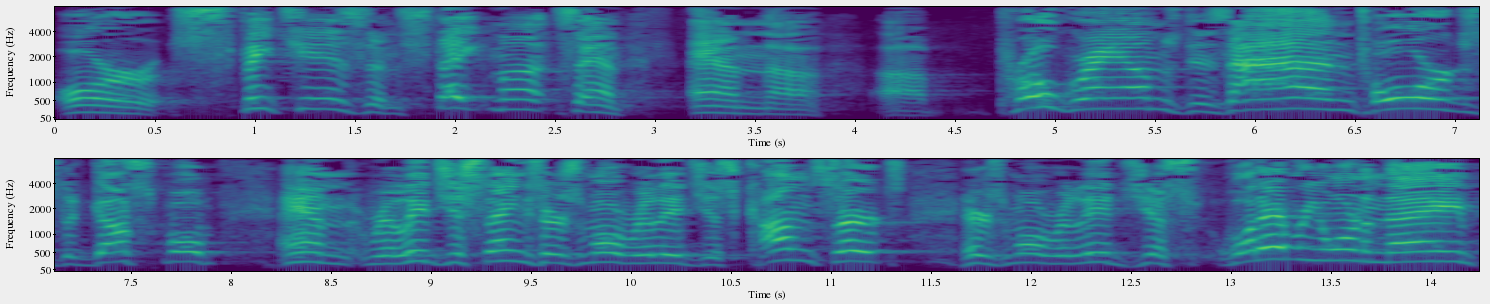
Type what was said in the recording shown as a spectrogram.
or speeches and statements and, and, uh, uh, programs designed towards the gospel and religious things. There's more religious concerts. There's more religious, whatever you want to name.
